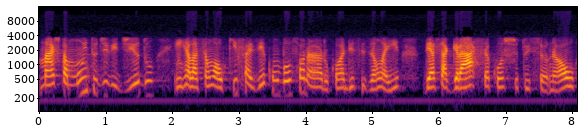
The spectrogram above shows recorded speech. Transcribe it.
mas está muito dividido em relação ao que fazer com o Bolsonaro, com a decisão aí dessa graça constitucional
